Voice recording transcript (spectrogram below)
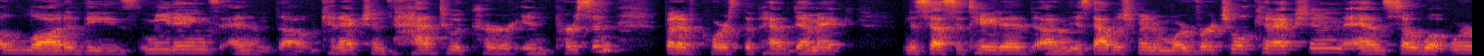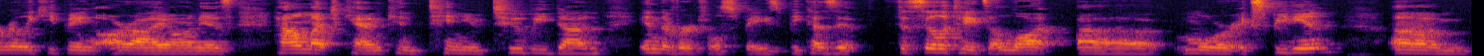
a lot of these meetings and um, connections had to occur in person but of course the pandemic necessitated um, the establishment of more virtual connection. And so what we're really keeping our eye on is how much can continue to be done in the virtual space because it facilitates a lot uh, more expedient um,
